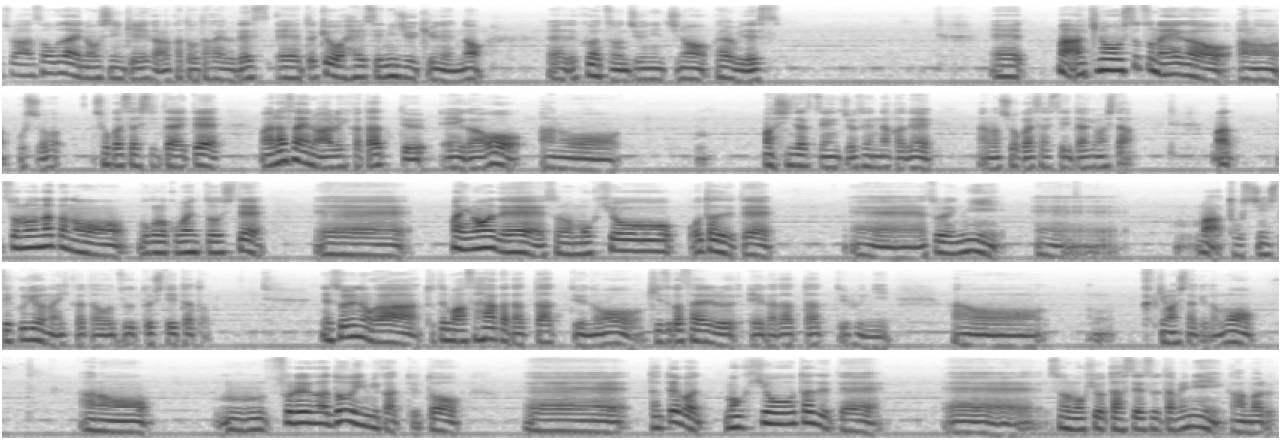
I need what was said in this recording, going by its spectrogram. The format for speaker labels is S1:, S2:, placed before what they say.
S1: にちは、総武大脳神経外科の加藤孝弘です。えっ、と、今日は平成29年の、えー9月の12日の火曜日です。えーまあ、昨日一つの映画を、あの、ご紹紹介させていただいて、まあ、ラサイの歩き方っていう映画を、あの、まあ、診察延長戦の中で、あの、紹介させていただきました。まあ、その中の僕のコメントとして、えーまあ、今までその目標を立てて、えーそれに、えーまあ、突進してくるような生き方をずっとしていたと。で、そういうのがとても浅はかだったっていうのを気づかされる映画だったっていうふうに、あのー書きましたけども、あのーうん、それがどういう意味かっていうと、えー例えば目標を立てて、えーその目標を達成するために頑張る。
